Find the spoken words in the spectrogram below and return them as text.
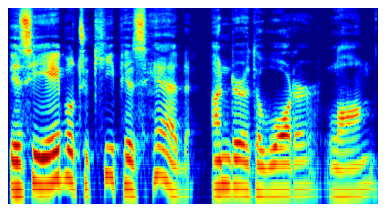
Is he able to keep his head under the water long?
